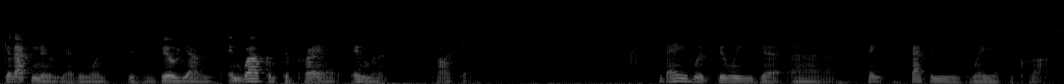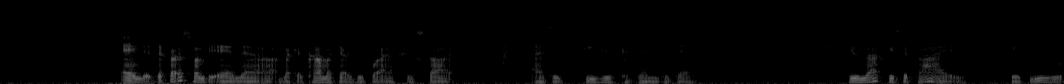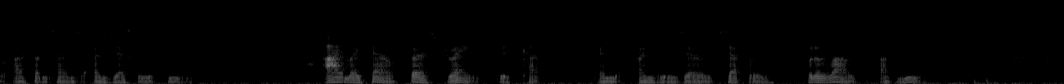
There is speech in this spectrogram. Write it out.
Good afternoon, everyone. This is Bill Young, and welcome to Prayer in Lunch podcast. Today we're doing the uh, Saint Faustina's Way of the Cross, and the first one, and uh, make a commentary before I actually start. Uh, says Jesus condemned to death. Do not be surprised if you are sometimes unjustly accused. I myself first drank this cup and undeserved suffering for the love of you.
